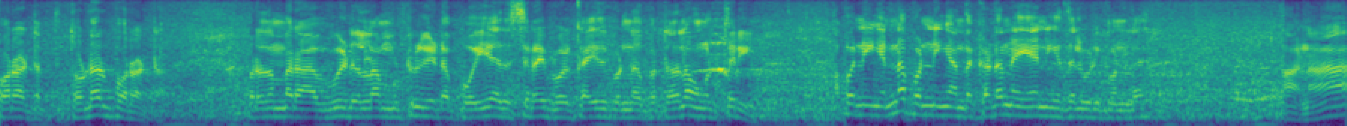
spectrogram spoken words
போராட்டத்தை தொடர் போராட்டம். பிரதமர் வீடெல்லாம் முற்றுகையிட போய் அது சிறை கைது பண்ணப்பட்டதெல்லாம் உங்களுக்கு தெரியும். அப்போ நீங்கள் என்ன பண்ணீங்க? அந்த கடனை ஏன் நீங்கள் தள்ளுபடி பண்ணல? ஆனால்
